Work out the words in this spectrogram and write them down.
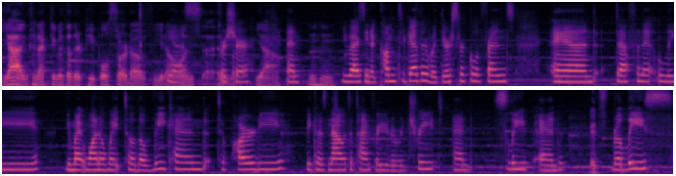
Yeah, and connecting with other people, sort of, you know. Yes, and, and for like- sure. Yeah. And Mm-hmm. you guys need to come together with your circle of friends and definitely you might want to wait till the weekend to party because now it's a time for you to retreat and sleep and It's release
